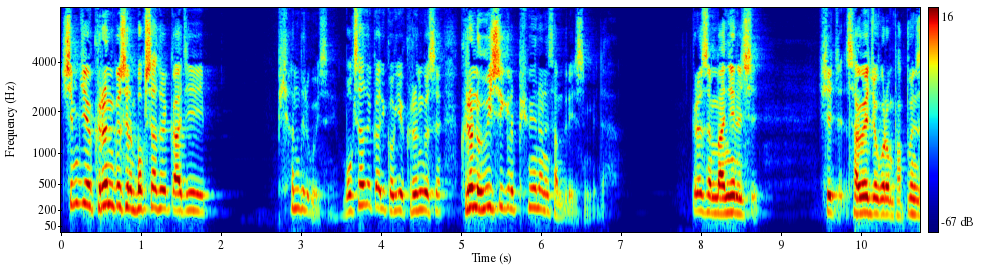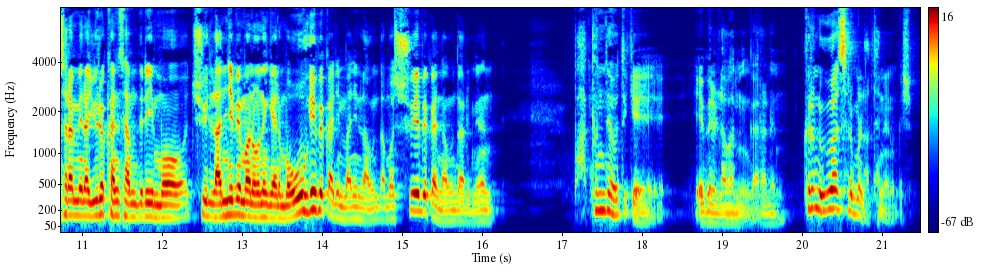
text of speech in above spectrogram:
심지어 그런 것을 목사들까지 편들고 있어요. 목사들까지 거기에 그런 것을, 그런 의식을 표현하는 사람들이 있습니다. 그래서 만일 시, 사회적으로 바쁜 사람이나 유력한 사람들이 뭐 주일 낮 예배만 오는 게 아니라 뭐 오후 예배까지 많이 나온다, 뭐 수예배까지 나온다 그러면 바쁜데 어떻게 예배를 나왔는가라는 그런 의아스러움을 나타내는 것입니다.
